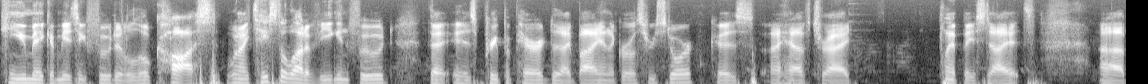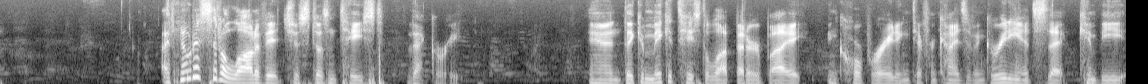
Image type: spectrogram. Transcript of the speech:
can you make amazing food at a low cost? When I taste a lot of vegan food that is pre-prepared that I buy in the grocery store because I have tried plant-based diets, uh, I've noticed that a lot of it just doesn't taste that great, and they can make it taste a lot better by incorporating different kinds of ingredients that can be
